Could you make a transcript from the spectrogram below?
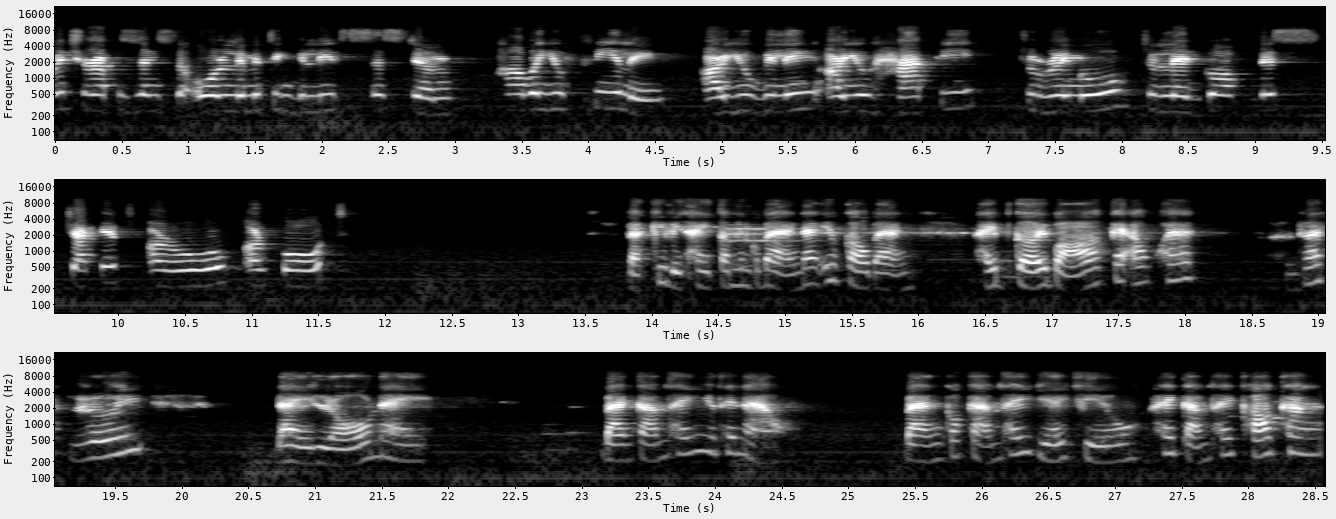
which represents the old limiting belief system, how are you feeling? Are you willing? Are you happy to remove, to let go of this jacket or robe or coat? và khi vị thầy tâm linh của bạn đang yêu cầu bạn hãy cởi bỏ cái áo khoác rách rưới đầy lỗ này bạn cảm thấy như thế nào bạn có cảm thấy dễ chịu hay cảm thấy khó khăn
